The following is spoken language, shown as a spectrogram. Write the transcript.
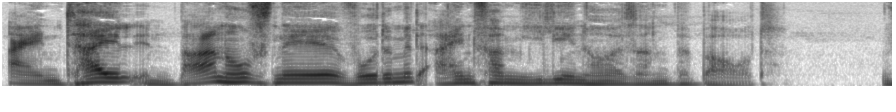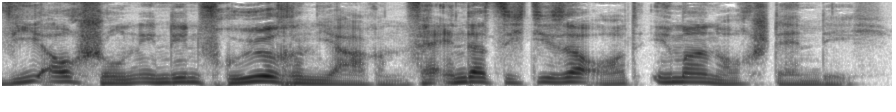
Ein Teil in Bahnhofsnähe wurde mit Einfamilienhäusern bebaut. Wie auch schon in den früheren Jahren verändert sich dieser Ort immer noch ständig.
